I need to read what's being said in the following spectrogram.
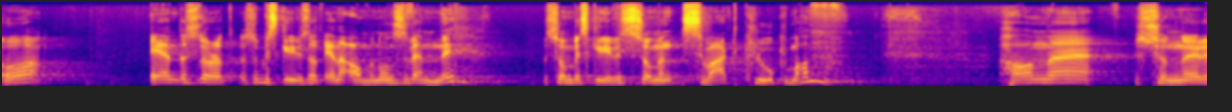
Og en, det står at, så beskrives at en av Amnons venner, som beskrives som en svært klok mann, han eh, skjønner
